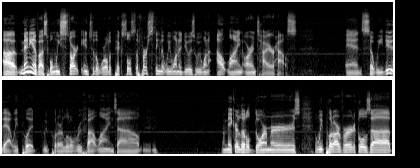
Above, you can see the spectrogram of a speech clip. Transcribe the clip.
uh, many of us, when we start into the world of pixels, the first thing that we want to do is we want to outline our entire house and so we do that. We put we put our little roof outlines out, and we make our little dormers, and we put our verticals up,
